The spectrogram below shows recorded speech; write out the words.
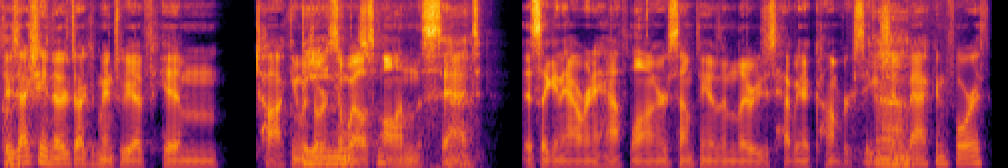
There's actually another documentary of him talking with Being Orson Welles on the set. It's like an hour and a half long or something of them literally just having a conversation back and forth.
